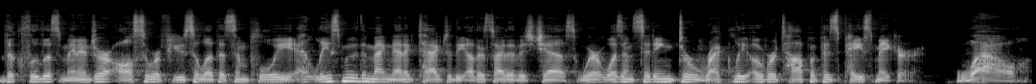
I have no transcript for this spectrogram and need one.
The clueless manager also refused to let this employee at least move the magnetic tag to the other side of his chest where it wasn't sitting directly over top of his pacemaker. Wow.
